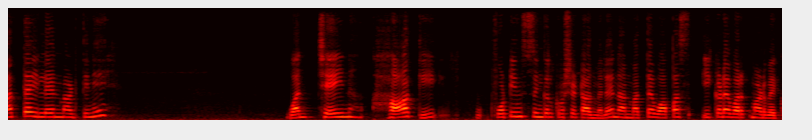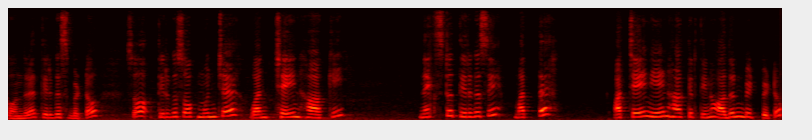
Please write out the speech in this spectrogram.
ಮತ್ತೆ ಇಲ್ಲೇನು ಮಾಡ್ತೀನಿ? ಒಂದು ಚೈನ್ ಹಾಕಿ ಫೋರ್ಟೀನ್ ಸಿಂಗಲ್ ಕ್ರೋಶೆಟ್ ಆದಮೇಲೆ ನಾನು ಮತ್ತೆ ವಾಪಸ್ ಈ ಕಡೆ ವರ್ಕ್ ಮಾಡಬೇಕು ಅಂದರೆ ತಿರುಗಿಸ್ಬಿಟ್ಟು ಸೊ ತಿರುಗಿಸೋಕೆ ಮುಂಚೆ ಒಂದು ಚೈನ್ ಹಾಕಿ ನೆಕ್ಸ್ಟ್ ತಿರುಗಿಸಿ ಮತ್ತೆ ಆ ಚೈನ್ ಏನು ಹಾಕಿರ್ತೀನೋ ಅದನ್ನು ಬಿಟ್ಬಿಟ್ಟು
